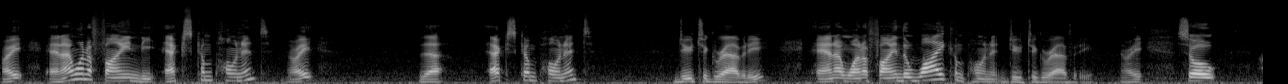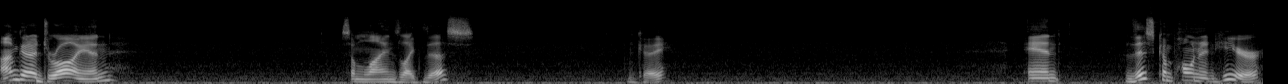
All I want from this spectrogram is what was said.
Right? And I want to find the x component, right? The x component due to gravity, and I want to find the y component due to gravity. All right? So I'm going to draw in some lines like this. Okay. And this component here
